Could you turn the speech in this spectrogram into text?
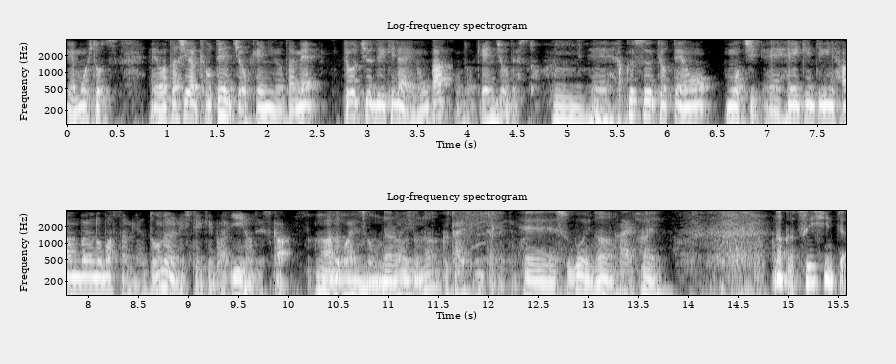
えーもう一つ、えー私が拠点長兼任のため、常駐できないのがこの現状ですと。えー複数拠点を持ち、えー平均的に販売を伸ばすためにはどのようにしていけばいいのですか？アドバイスをなるほどな具体的にいただいてます。えー、すごいな。はいはい。なんか追伸ってあ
